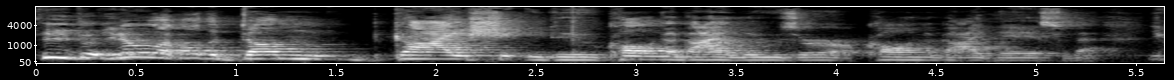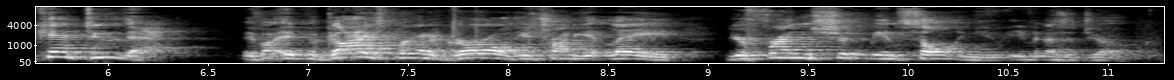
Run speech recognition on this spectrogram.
he, do-" you know, like all the dumb guy shit you do, calling a guy a loser or calling a guy this or that. You can't do that. If if a guy's bringing a girl and he's trying to get laid, your friends shouldn't be insulting you, even as a joke.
